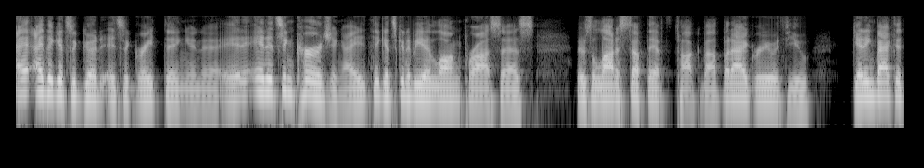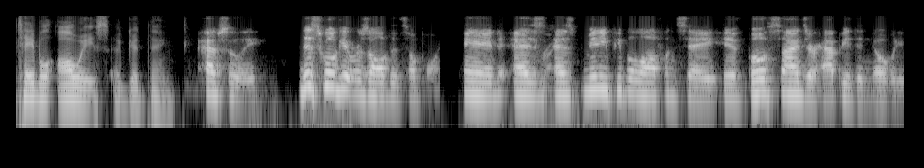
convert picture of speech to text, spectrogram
I, I think it's a good, it's a great thing, and uh, it, and it's encouraging. I think it's going to be a long process. There's a lot of stuff they have to talk about, but I agree with you. Getting back to table always a good thing. Absolutely. This will get resolved at some point. And as right. as many people often say, if both sides are happy, then nobody.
